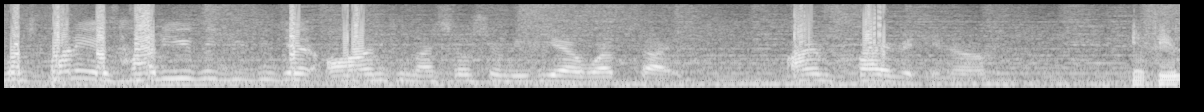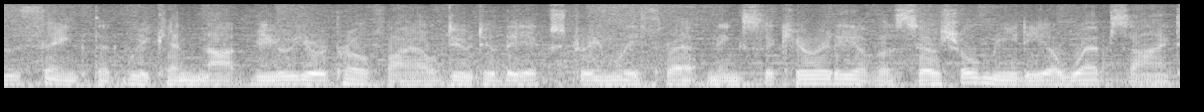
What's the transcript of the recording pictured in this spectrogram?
What's funny is how do you think you can get onto my social media website? I'm private, you know. If you think that we cannot view your profile due to the extremely threatening security of a social media website,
